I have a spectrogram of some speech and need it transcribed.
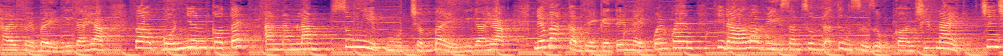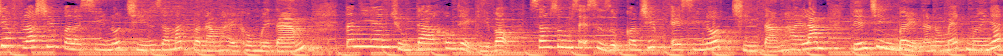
2,7 GHz và 4 nhân Cortex A55 xung nhịp 1.7 GHz. Nếu bạn cảm thấy cái tên này quen quen thì đó là vì Samsung đã từng sử dụng con chip này trên chiếc flagship Galaxy Note 9 ra mắt vào năm 2018. Tất nhiên, chúng ta không thể kỳ vọng Samsung sẽ sử dụng con chip Exynos 9825 tiến trình 7 nanomet mới nhất,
